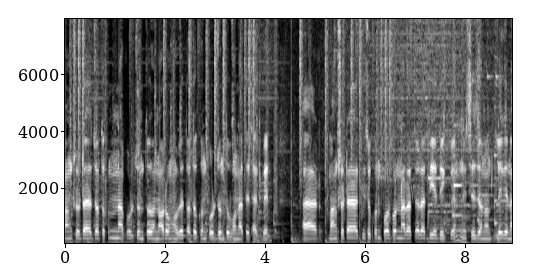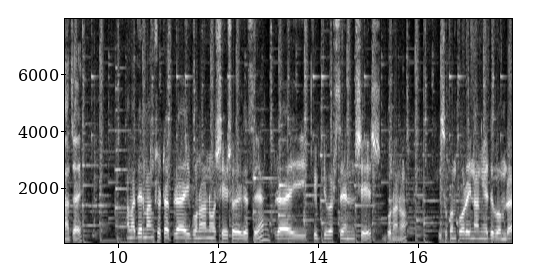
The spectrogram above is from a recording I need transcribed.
মাংসটা যতক্ষণ না পর্যন্ত নরম হবে, ততক্ষণ পর্যন্ত ভুনাতে থাকবেন। আর মাংসটা কিছুক্ষণ পরপর নাড়াচাড়া দিয়ে দেখবেন, নিচে যেন লেগে না যায়। আমাদের মাংসটা প্রায় বোনানো শেষ হয়ে গেছে। প্রায় ফিফটি পার্সেন্ট শেষ বোনানো। কিছুক্ষণ পরেই নামিয়ে দেবো আমরা।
